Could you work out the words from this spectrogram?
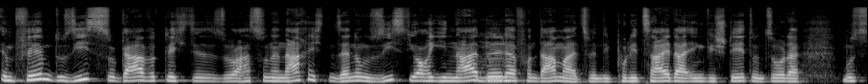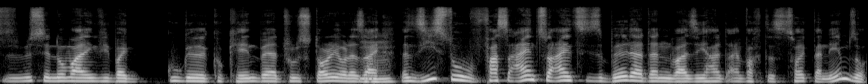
im Film, du siehst sogar wirklich, so hast du eine Nachrichtensendung, du siehst die Originalbilder mhm. von damals, wenn die Polizei da irgendwie steht und so, da musst, müsst ihr nur mal irgendwie bei Google Cocaine Bear True Story oder sein, mhm. dann siehst du fast eins zu eins diese Bilder, dann, weil sie halt einfach das Zeug daneben so.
